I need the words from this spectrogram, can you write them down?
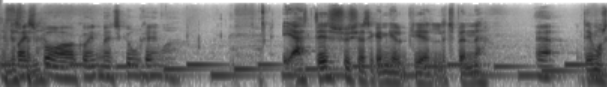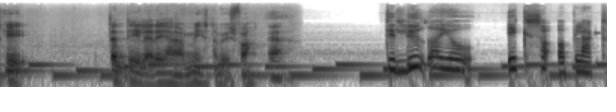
Det er frisk spændende. på at gå ind med et skjult kamera. Ja, det synes jeg til gengæld bliver lidt spændende. Ja. Det er måske den del af det, jeg er mest nervøs for. Ja. Det lyder jo ikke så oplagt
